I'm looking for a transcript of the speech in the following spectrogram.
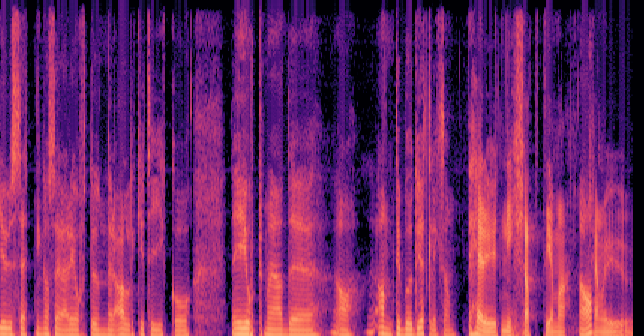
ljussättning och sådär är ofta under all kritik och det är gjort med eh, ja, antibudget liksom. Det här är ju ett nischat tema, Ja, kan vi ju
